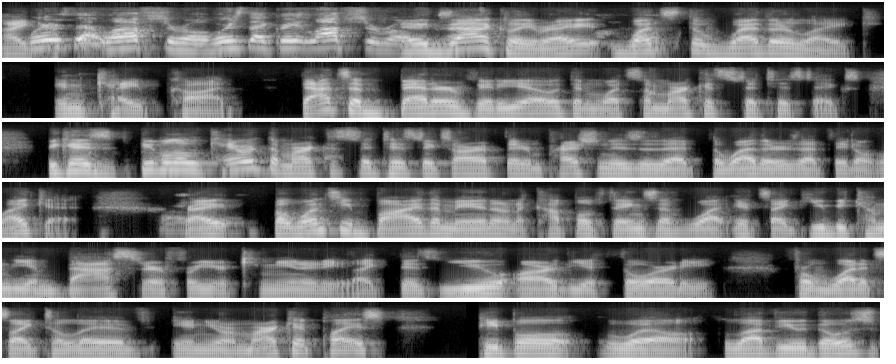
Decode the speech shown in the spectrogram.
Like, Where's that lobster roll? Where's that great lobster roll? Exactly, right? What's the weather like? in Cape Cod. That's a better video than what's the market statistics because people don't care what the market statistics are if their impression is that the weather is that they don't like it. Right. right. But once you buy them in on a couple of things of what it's like, you become the ambassador for your community. Like this, you are the authority for what it's like to live in your marketplace. People will love you. Those,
